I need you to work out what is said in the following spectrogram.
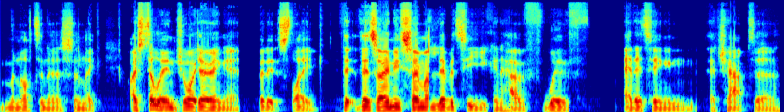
monotonous, and like I still enjoy doing it, but it's like th- there's only so much liberty you can have with editing a chapter.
